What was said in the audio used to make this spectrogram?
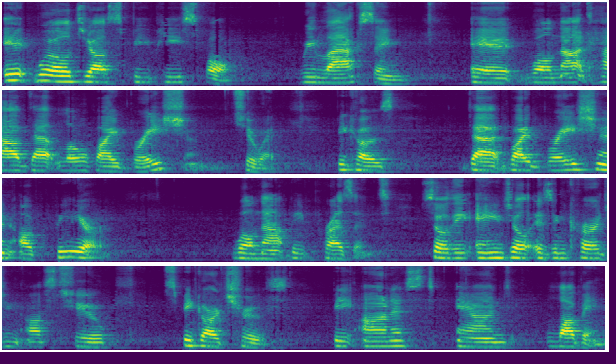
it will just be peaceful, relaxing, it will not have that low vibration to it because that vibration of fear will not be present. So the angel is encouraging us to speak our truth, be honest and loving,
